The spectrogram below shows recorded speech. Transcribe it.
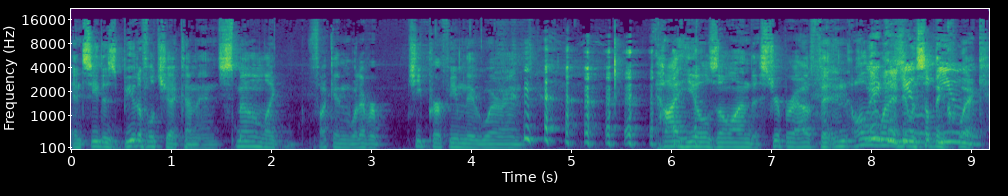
and see this beautiful chick come in, smelling like fucking whatever cheap perfume they were wearing, high heels on, the stripper outfit, and all they Yeah, wanted 'cause to do you- was something quick.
